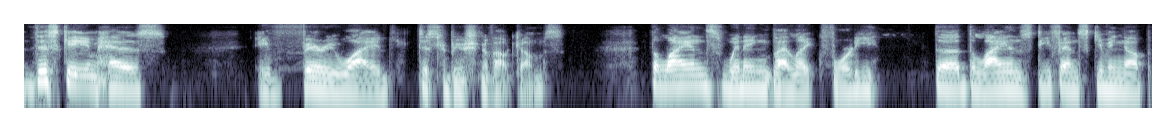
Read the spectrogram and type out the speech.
this game has a very wide distribution of outcomes. The Lions winning by like 40. The the Lions defense giving up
